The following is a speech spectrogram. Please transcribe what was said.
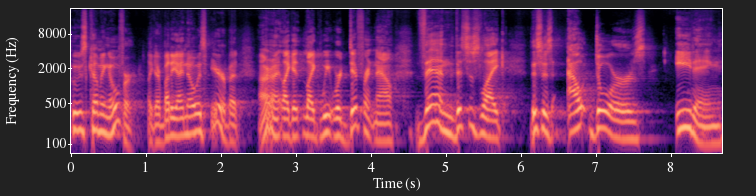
who's coming over? Like everybody I know is here, but all right, like, it, like we, we're different now. Then this is like, this is outdoors eating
